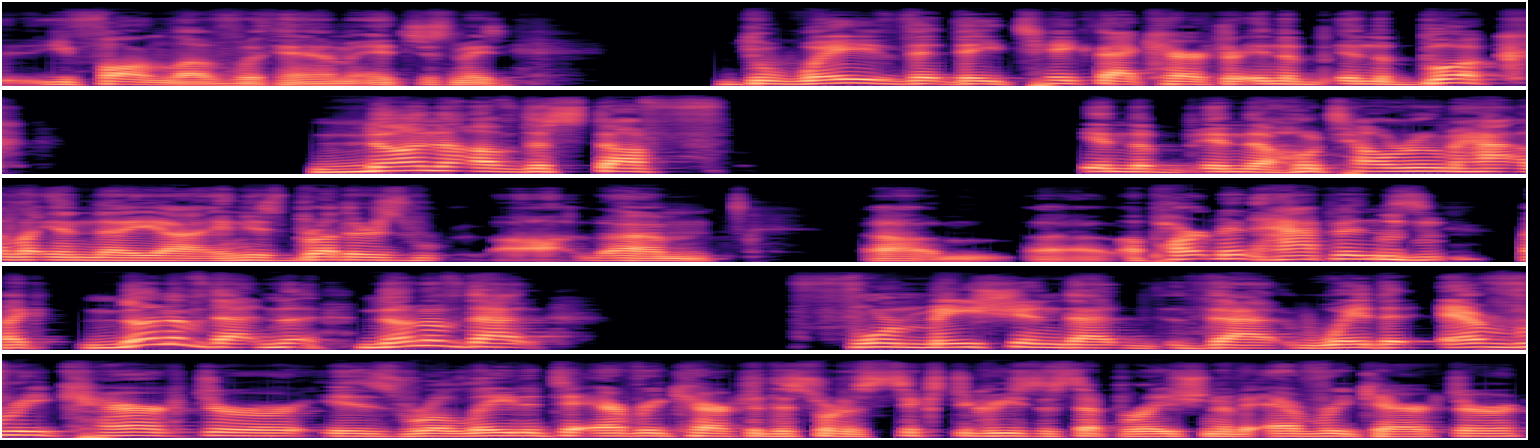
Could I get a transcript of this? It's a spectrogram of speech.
You fall in love with him. It's just amazing. The way that they take that character in the in the book, none of the stuff in the in the hotel room ha- like in the uh, in his brother's uh, um, um, uh, apartment happens. Mhm. Like none of that. n- None of that formation that that way that every character is related to every character this sort of six degrees of separation of every character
